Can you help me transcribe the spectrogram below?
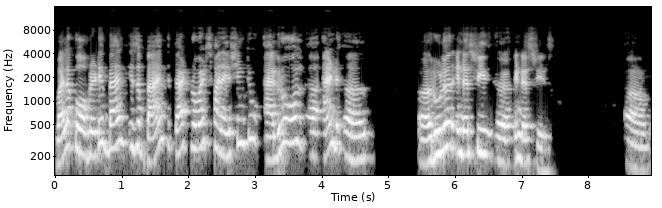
While a cooperative bank is a bank that provides financing to agro uh, and uh, uh, rural industry uh, industries. Um,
